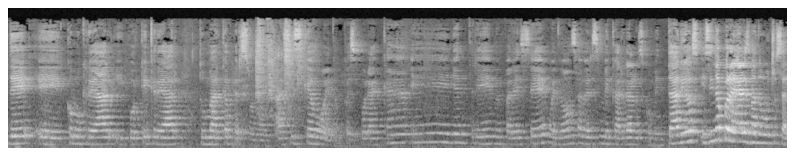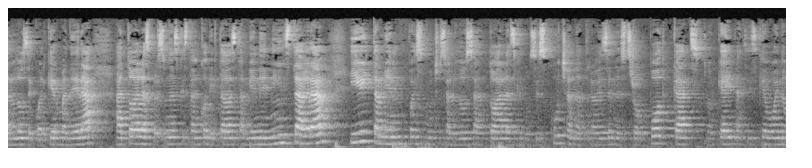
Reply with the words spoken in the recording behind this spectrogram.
de eh, cómo crear y por qué crear tu marca personal. Así es que bueno, pues por acá eh, ya entré, me parece. Bueno, vamos a ver si me cargan los comentarios. Y si no, por allá les mando muchos saludos de cualquier manera a todas las personas que están conectadas también en Instagram. Y también pues muchos saludos a todas las que nos escuchan a través de nuestro podcast. ¿Ok? Así es que bueno,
